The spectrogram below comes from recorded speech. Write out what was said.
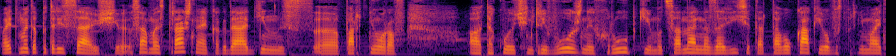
Поэтому это потрясающе. Самое страшное, когда один из э, партнеров такой очень тревожный, хрупкий, эмоционально зависит от того, как его воспринимает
